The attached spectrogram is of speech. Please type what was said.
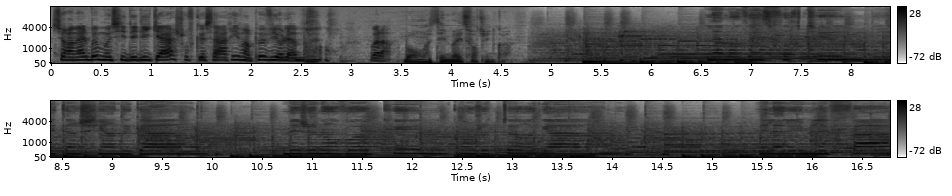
sur un album aussi délicat, je trouve que ça arrive un peu violemment. voilà. Bon, c'était une mauvaise fortune quoi. La mauvaise fortune est un chien de garde, mais je n'en vois aucune quand je te regarde. Elle allume les phares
